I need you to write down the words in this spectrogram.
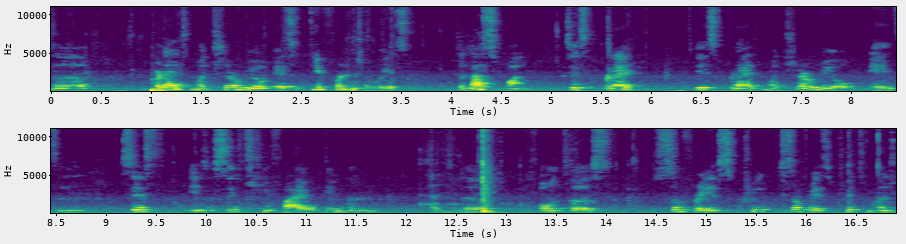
the black material is different with the last one. This black, this black material is six is sixty five mm, and uh, for the surface treat, surface treatment,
